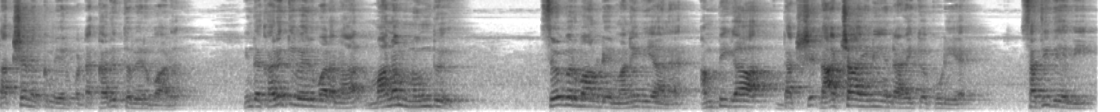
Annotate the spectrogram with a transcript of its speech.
தக்ஷனுக்கும் ஏற்பட்ட கருத்து வேறுபாடு. இந்த கருத்து வேறுபாடனால் மனம் நொந்து சிவபெருமானுடைய மனைவியான அம்பிகா தக்ஷ தாட்சாயினி என்று அழைக்கக்கூடிய சதிதேவி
